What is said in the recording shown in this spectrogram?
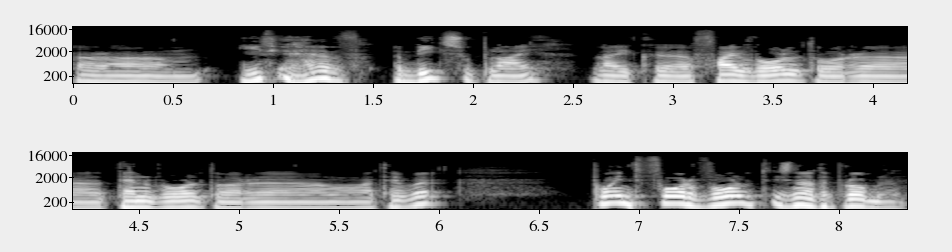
um, if you have a big supply, like uh, 5 volt or uh, 10 volt or uh, whatever, 0.4 volt is not a problem.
